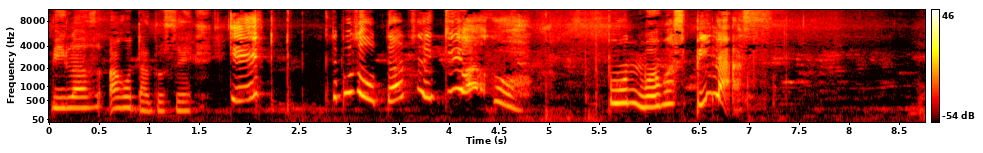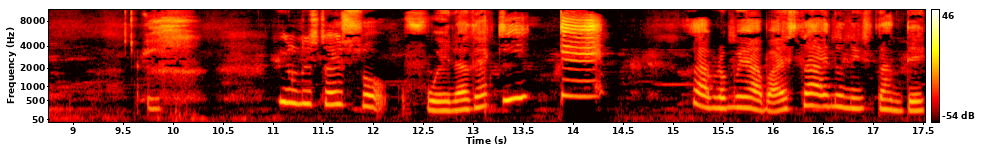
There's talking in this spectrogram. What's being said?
Pilas agotándose. ¿Qué? ¿Qué te puedo agotarse? ¿Qué hago? Pon nuevas pilas. ¿Y dónde está eso? ¿Fuera de aquí? ¿Qué? La bromeaba. Está en un instante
